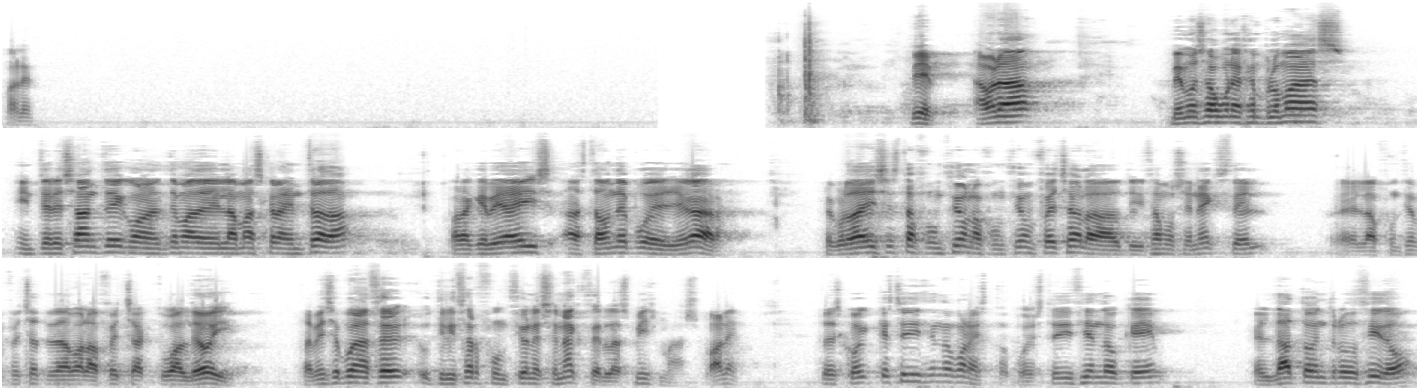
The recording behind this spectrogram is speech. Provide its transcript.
¿Vale? Bien, ahora vemos algún ejemplo más interesante con el tema de la máscara de entrada, para que veáis hasta dónde puede llegar. ¿Recordáis esta función? La función fecha la utilizamos en Excel. Eh, la función fecha te daba la fecha actual de hoy. También se pueden hacer, utilizar funciones en Excel, las mismas, ¿vale? Entonces, ¿qué estoy diciendo con esto? Pues estoy diciendo que el dato introducido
